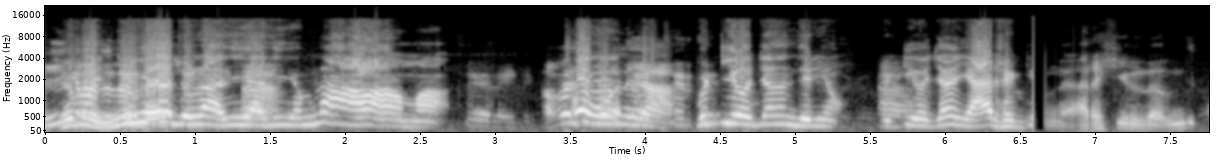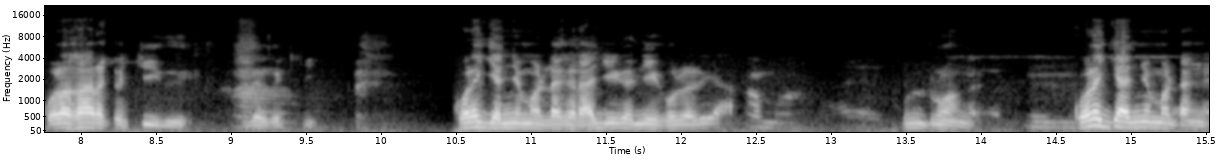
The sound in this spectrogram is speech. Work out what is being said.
நீங்களா எப்படி? சொல்லுங்க. நீங்களா சொல்ல அதிகம் அதிகம்னா ஆமா. சரி, right. அவர் சொல்லலையா? பெட்டி வச்சாதான் தெரியும். பெட்டி வச்சா யார் சட்டி? அரசியல்ல வந்து கொலகார கட்சி இது. இந்த கட்சி. கொலைக்கு அஞ்ச மாட்டாங்க. ராஜீவ்காந்தியை ஆமா. கொண்டுருவாங்க. கொலைக்கு அஞ்ச மாட்டாங்க.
